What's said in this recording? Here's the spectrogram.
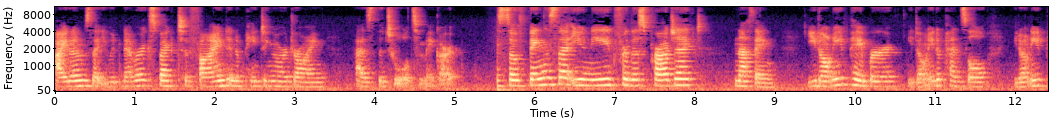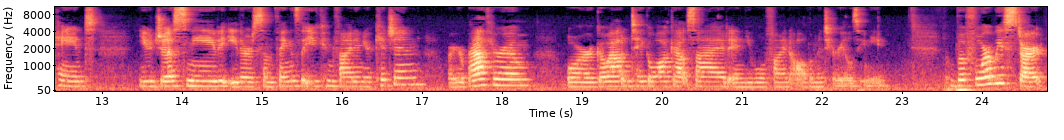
items that you would never expect to find in a painting or a drawing as the tool to make art. So things that you need for this project, nothing. You don't need paper, you don't need a pencil, you don't need paint, you just need either some things that you can find in your kitchen or your bathroom, or go out and take a walk outside and you will find all the materials you need. Before we start,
